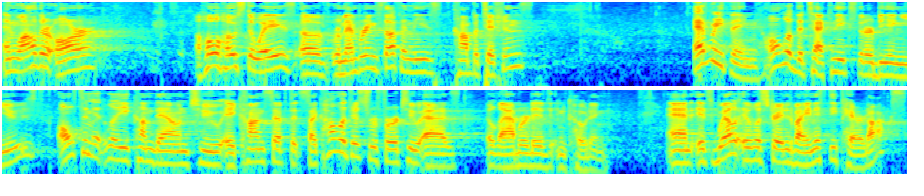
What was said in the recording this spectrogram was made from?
And while there are a whole host of ways of remembering stuff in these competitions, everything, all of the techniques that are being used, ultimately come down to a concept that psychologists refer to as elaborative encoding. And it's well illustrated by a nifty paradox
